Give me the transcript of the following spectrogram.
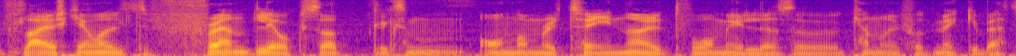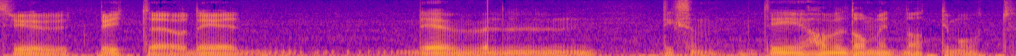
Flyers kan vara lite friendly också. Att liksom om de retainar två mille så kan de ju få ett mycket bättre utbyte och det det är väl... Det liksom, det har väl de inte något emot.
